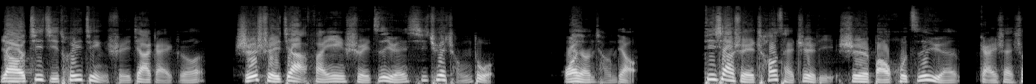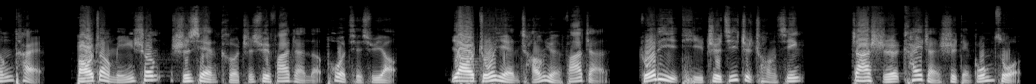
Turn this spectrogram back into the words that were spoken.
要积极推进水价改革。使水价反映水资源稀缺程度。汪洋强调，地下水超采治理是保护资源、改善生态、保障民生、实现可持续发展的迫切需要，要着眼长远发展，着力体制机制创新，扎实开展试点工作，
